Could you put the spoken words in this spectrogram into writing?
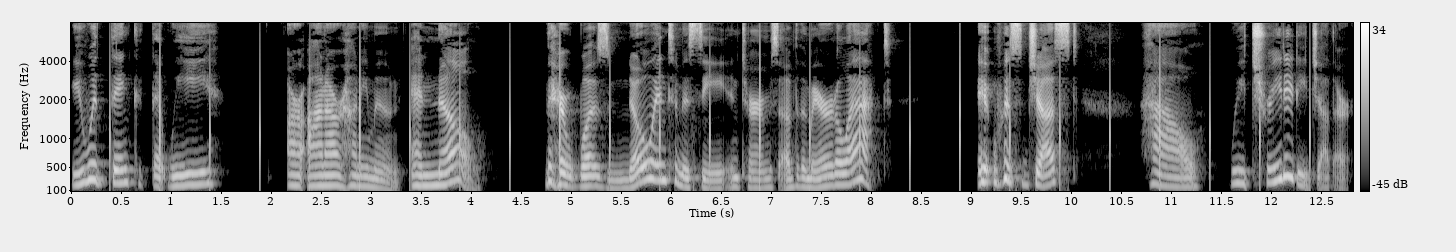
you would think that we are on our honeymoon. And no, there was no intimacy in terms of the marital act. It was just how we treated each other.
